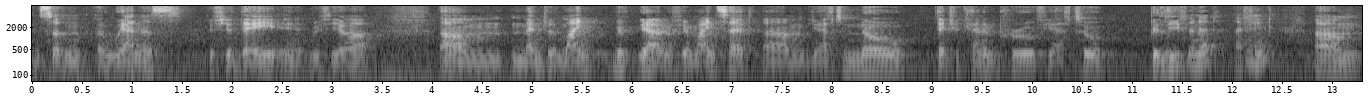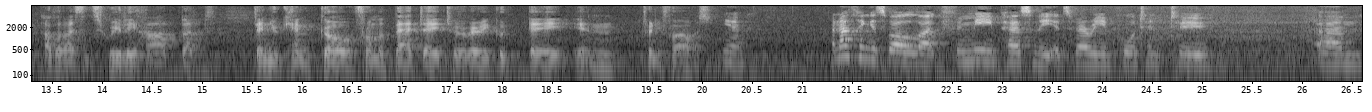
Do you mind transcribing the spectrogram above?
in certain awareness with your day, in, with your um, mental mind, with, yeah, with your mindset. Um, you have to know that you can improve. You have to believe in it. I think. Um, otherwise, it's really hard. But then you can go from a bad day to a very good day in 24 hours. Yeah. And I think as well, like for me personally, it's very important to um,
